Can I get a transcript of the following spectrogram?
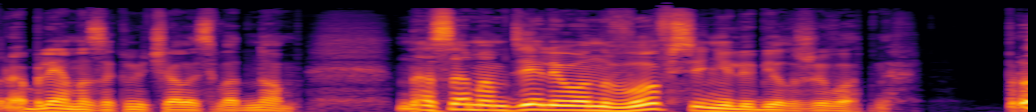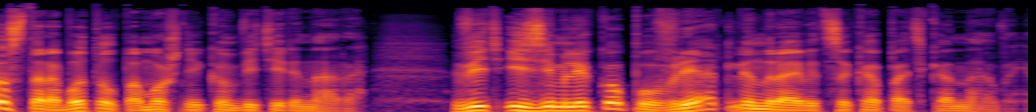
Проблема заключалась в одном. На самом деле он вовсе не любил животных. Просто работал помощником ветеринара. Ведь и землекопу вряд ли нравится копать канавы.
